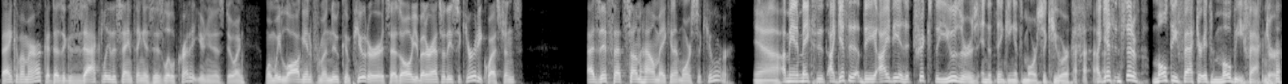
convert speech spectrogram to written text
bank of america does exactly the same thing as his little credit union is doing. When we log in from a new computer it says oh you better answer these security questions as if that's somehow making it more secure yeah, I mean, it makes it. I guess it, the idea is it tricks the users into thinking it's more secure. I guess instead of multi-factor, it's Moby factor.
